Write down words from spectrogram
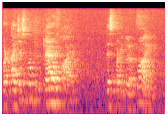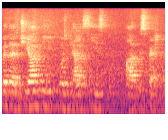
But I just want to clarify this particular point, whether GRB or galaxies are special,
